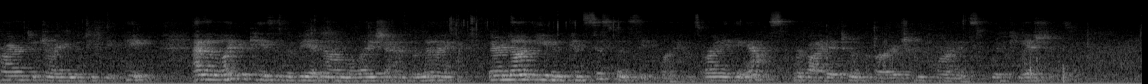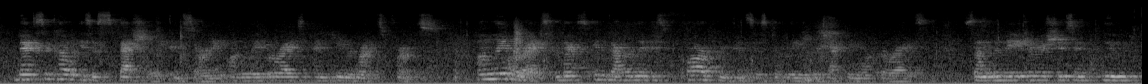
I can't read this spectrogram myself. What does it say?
prior to joining the TPP. And unlike the cases of Vietnam, Malaysia, and Brunei, there are not even consistency plans or anything else provided to encourage compliance with key issues. Mexico is especially concerning on labor rights and human rights fronts. On labor rights, the Mexican government is far from consistently protecting worker rights. Some of the major issues include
